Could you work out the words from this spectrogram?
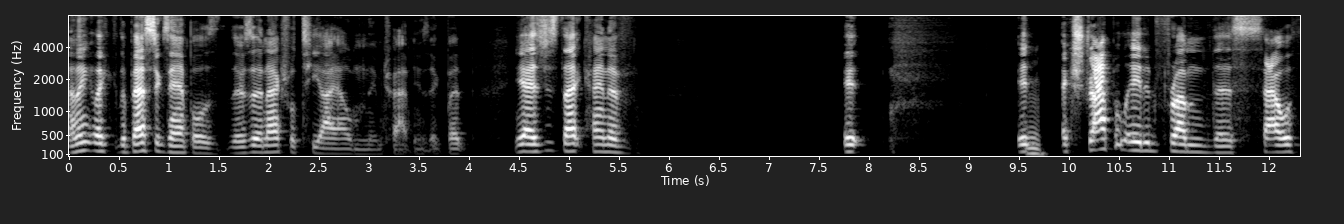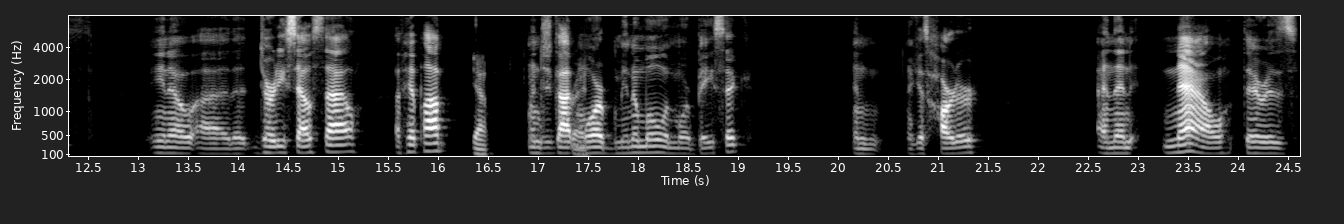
I think like the best example is there's an actual T.I. album named Trap Muzik, but yeah, it's just that kind of it. It Mm. extrapolated from the South, you know, uh, the dirty South style of hip hop. Yeah. and just got Right. more minimal and more basic, and I guess harder. And then now there is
